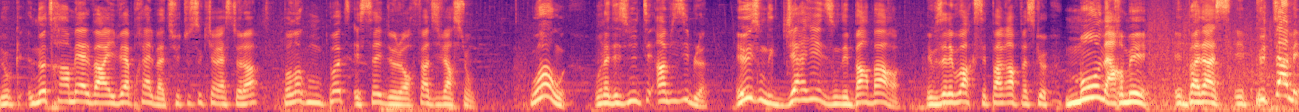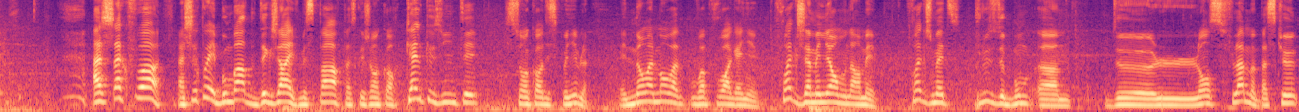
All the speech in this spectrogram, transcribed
Donc, notre armée elle va arriver après, elle va tuer tous ceux qui restent là. Pendant que mon pote essaye de leur faire diversion. Waouh On a des unités invisibles. Et eux ils sont des guerriers, ils sont des barbares. Et vous allez voir que c'est pas grave parce que mon armée est badass. Et putain, mais. À chaque fois, à chaque fois ils bombardent dès que j'arrive, mais c'est pas grave parce que j'ai encore quelques unités qui sont encore disponibles et normalement on va, pouvoir gagner. Faudrait que j'améliore mon armée. Faudrait que je mette plus de bombes, euh, de lance-flammes parce que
